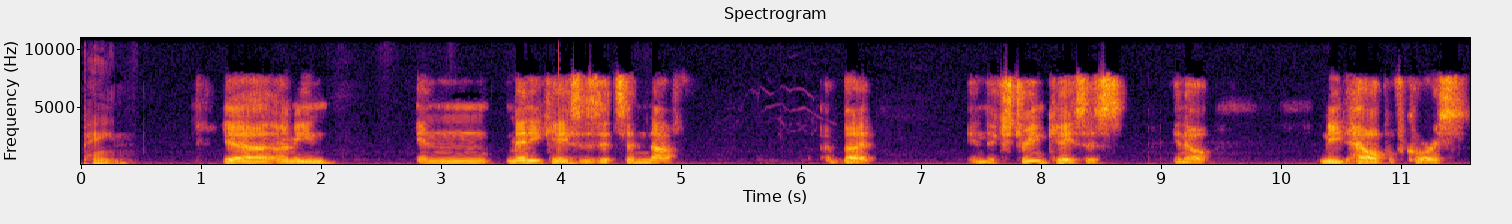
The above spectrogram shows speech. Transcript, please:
pain? Yeah, I mean, in many cases it's enough, but in extreme cases, you know, need help, of course.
